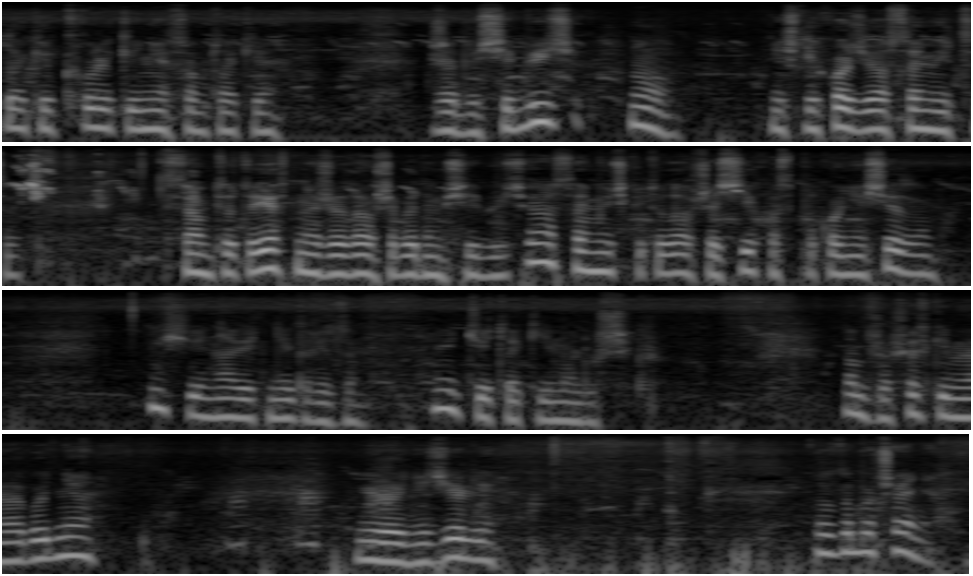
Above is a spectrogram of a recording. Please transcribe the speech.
Takie króliki nie są takie, żeby się bić. No, jeśli chodzi o samice. Samce to jasne, że zawsze będą się bić, a samiczki to zawsze cicho, spokojnie siedzą i się nawet nie gryzą. I ci taki maluszek. Dobrze, wszystkim miłego dnia, miłej niedzieli. Do zobaczenia.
